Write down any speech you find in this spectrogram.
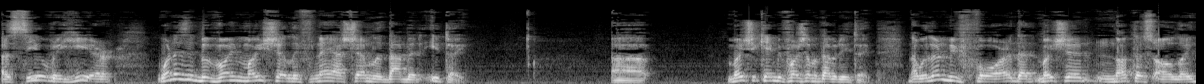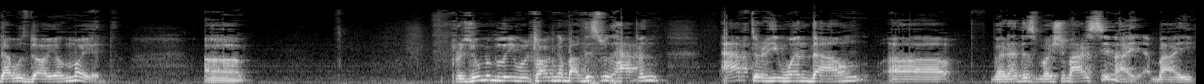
uh, see over here when is it bevoy Moshe lifnei Hashem ledaber itoy? Uh, Moshe came before Hashem ledaber itoy. Now we learned before that Moshe notas olay that was the oil moyed. Uh, presumably, we're talking about this would happen after he went down. Uh, but at this Moshe Mar Sinai by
